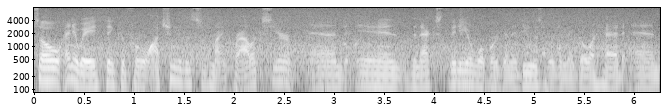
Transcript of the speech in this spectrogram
So anyway, thank you for watching. This is MineCralex here, and in the next video, what we're going to do is we're going to go ahead and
